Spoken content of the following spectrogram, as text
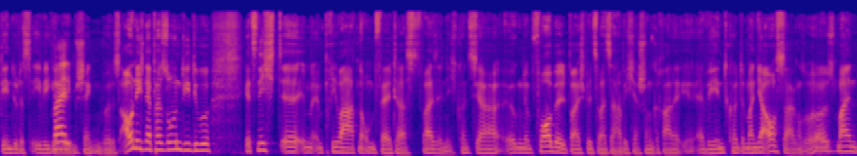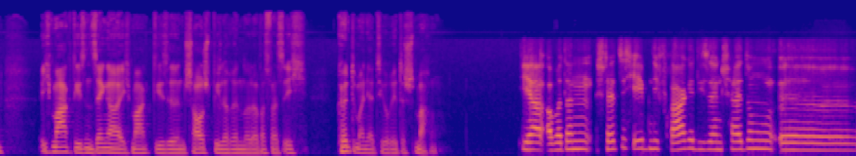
den du das ewige Weil- Leben schenken würdest. Auch nicht einer Person, die du jetzt nicht äh, im, im privaten Umfeld hast. Weiß ich nicht. Könntest ja irgendeinem Vorbild beispielsweise, habe ich ja schon gerade erwähnt, könnte man ja auch sagen. So, "Ja, das ist mein, ich mag diesen Sänger, ich mag diese Schauspielerin oder was weiß ich. Könnte man ja theoretisch machen. Ja, aber dann stellt sich eben die Frage, diese Entscheidungen äh,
